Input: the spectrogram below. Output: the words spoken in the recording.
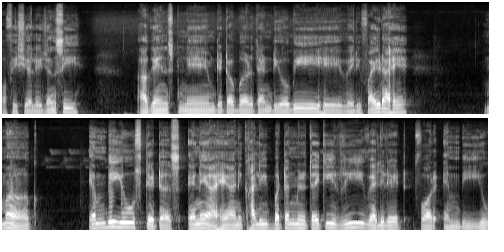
official agency against name date of birth and D O B हे व्हेरीफाईड आहे. मग M B U status N A आहे आणि खाली बटन मिळतं आहे की revalidate for M B U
